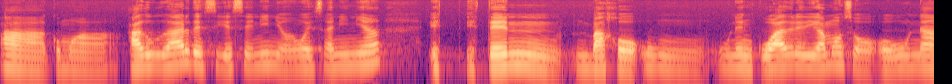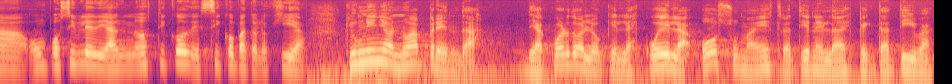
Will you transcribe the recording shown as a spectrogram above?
a, como a, dudar de si ese niño o esa niña estén bajo un, encuadre, digamos, o, una, o un posible diagnóstico de psicopatología. Que un niño no aprenda de acuerdo a lo que la escuela o su maestra tiene la expectativa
